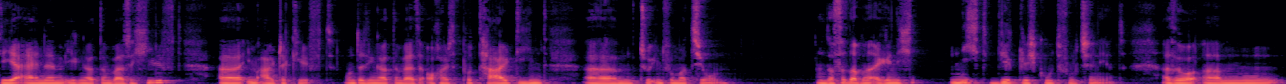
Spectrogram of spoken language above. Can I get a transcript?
der einem irgendeiner Weise hilft, äh, im Alltag hilft und in irgendeiner Weise auch als Portal dient ähm, zur Information. Und das hat aber eigentlich nicht wirklich gut funktioniert. Also ähm,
